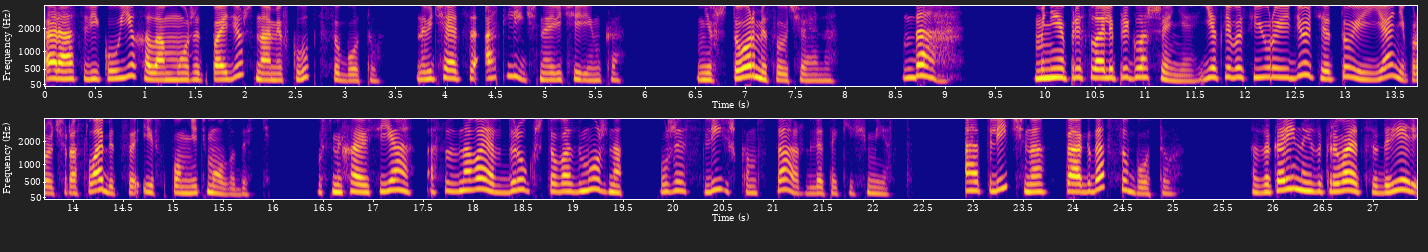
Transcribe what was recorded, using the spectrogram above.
Раз Вика уехала, может, пойдешь с нами в клуб в субботу? Намечается отличная вечеринка». «Не в шторме, случайно?» «Да». «Мне прислали приглашение. Если вы с Юрой идете, то и я не прочь расслабиться и вспомнить молодость». Усмехаюсь я, осознавая вдруг, что, возможно, уже слишком стар для таких мест. Отлично, тогда в субботу. За Кариной закрывается дверь,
